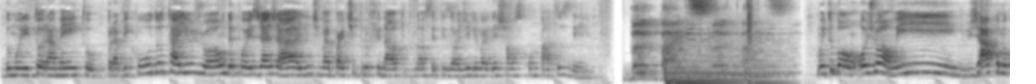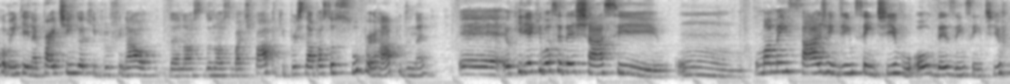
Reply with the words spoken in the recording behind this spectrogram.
do monitoramento para bicudo, tá aí o João. Depois, já já, a gente vai partir para o final do nosso episódio, ele vai deixar os contatos dele. Bug Bites, Bug Bites. Muito bom. Ô, João, e já como eu comentei, né, partindo aqui para o final da nosso, do nosso bate-papo, que por sinal passou super rápido, né? É, eu queria que você deixasse um, uma mensagem de incentivo ou desincentivo.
